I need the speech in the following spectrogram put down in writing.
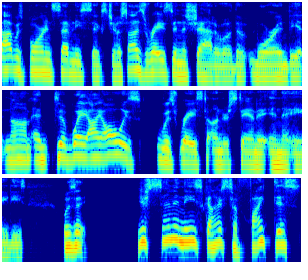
I was born in 76, just I was raised in the shadow of the war in Vietnam. And the way I always was raised to understand it in the 80s was that you're sending these guys to fight this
